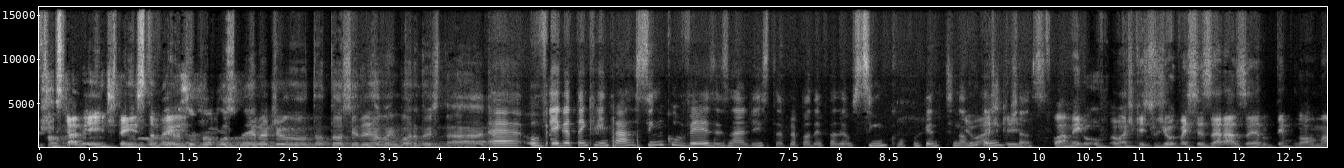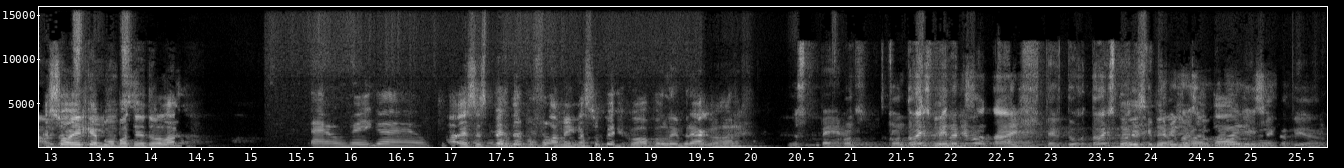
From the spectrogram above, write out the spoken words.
Justamente, tem isso também. Se for pros pênaltis, o- a torcida já vai embora do estádio. É, o Veiga tem que entrar cinco vezes na lista para poder fazer os cinco, porque senão Eu não acho tem que chance. o Flamengo, eu acho que esse jogo vai ser 0x0 no tempo normal. É só ele que é bom pênaltis. batedor lá? É, o Veiga é o que. Ah, é, vocês perderam pro batedor. Flamengo na Supercopa, eu lembrei agora. Nos pênaltis. Com, com dois Os pênaltis de pênaltis. vantagem. Teve dois, Dois pênaltis que pênaltis podiam de fazer o gol vantagem, e ser campeão.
